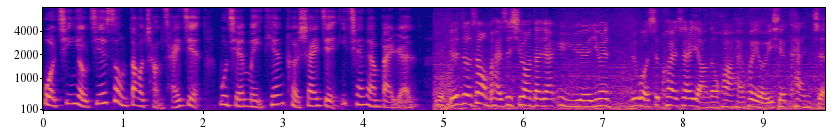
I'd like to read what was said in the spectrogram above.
或亲友接送到场裁检。目前每天可筛检一千两百人。原则上，我们还是希望大家预约，因为如果是快筛阳的话，还会有一些看诊，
